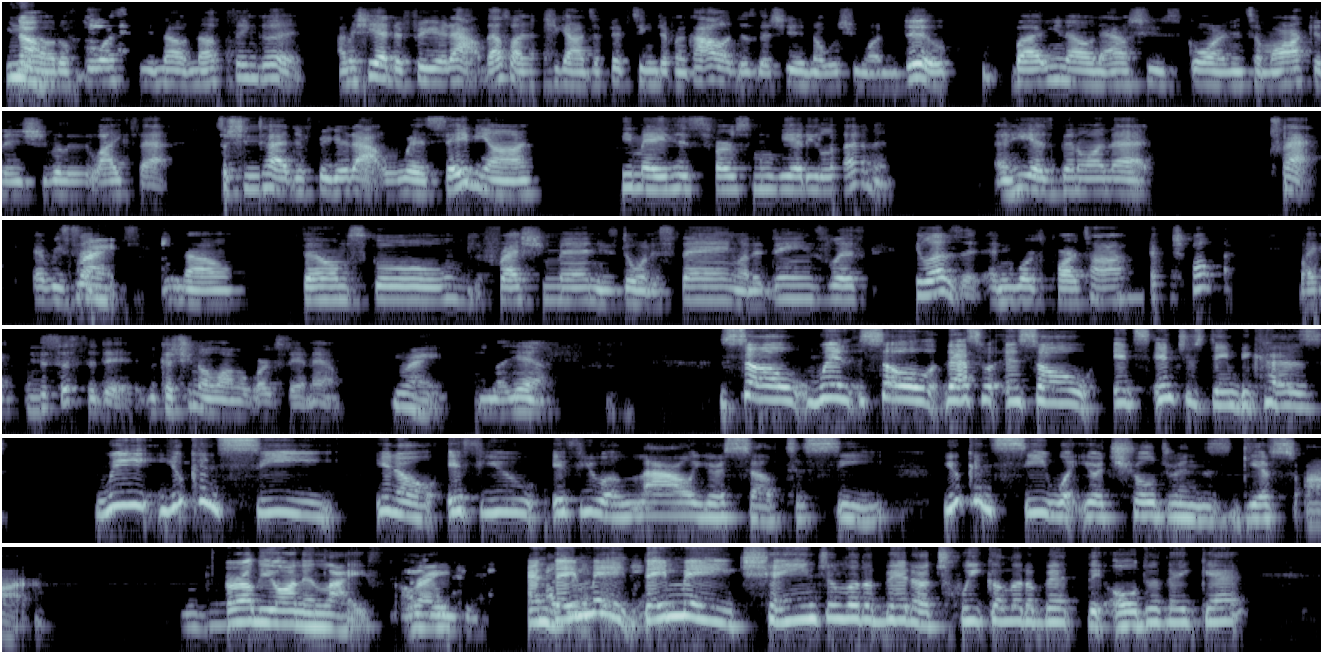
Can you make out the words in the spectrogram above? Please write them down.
No. You know, the force, you know, nothing good. I mean, she had to figure it out. That's why she got into 15 different colleges because she didn't know what she wanted to do. But you know, now she's going into marketing. She really likes that. So she's had to figure it out. Whereas Savion, he made his first movie at 11, and he has been on that track every since. Right. You know, film school, the freshman. He's doing his thing on the dean's list. He loves it, and he works part time at Chipotle, like his sister did, because she no longer works there now. Right. But yeah. So when so that's what and so it's interesting because we you can see you know if you if you allow yourself to see you can see what your children's gifts are mm-hmm. early on in life right and they may they may change a little bit or tweak a little bit the older they get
